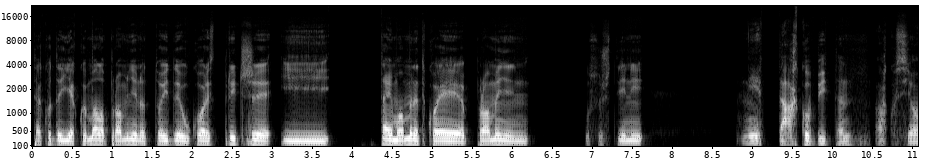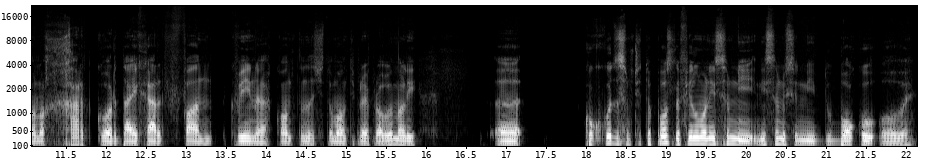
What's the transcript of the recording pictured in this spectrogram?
Tako da, iako je malo promenjeno, to ide u korist priče i taj moment koji je promenjen u suštini nije tako bitan. Ako si ono hardcore, die hard fan Queen-a, da će to malo ti pravi problem, ali uh, koliko god da sam čitao posle filma, nisam ni, nisam ni se ni duboko, ove,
